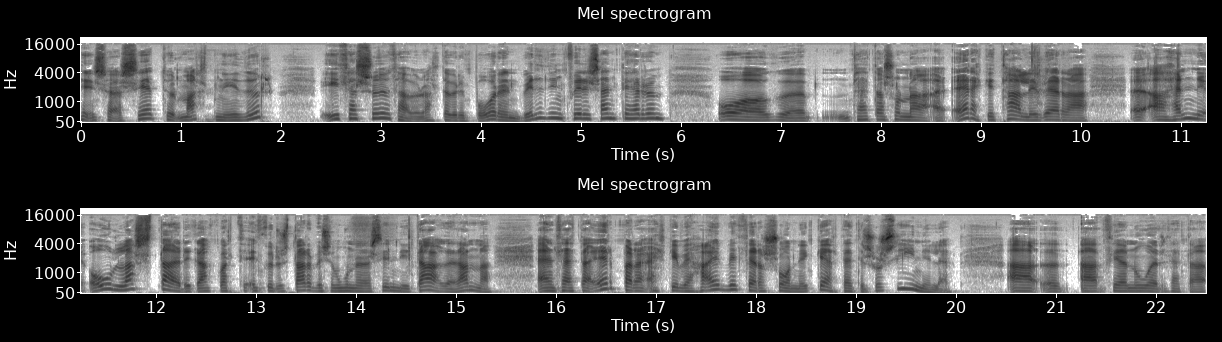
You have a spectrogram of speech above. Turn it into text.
hins vegar setur margt niður í þessu, það verður alltaf verið borin virðing fyrir sendiherrum og uh, þetta svona er ekki tali vera uh, að henni ólastaður ekki akkvart einhverju starfi sem hún er að sinni í dag eða annað. En þetta er bara ekki við hæfi þegar svona er gert, þetta er svo sýnilegt að, að, því að nú er þetta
